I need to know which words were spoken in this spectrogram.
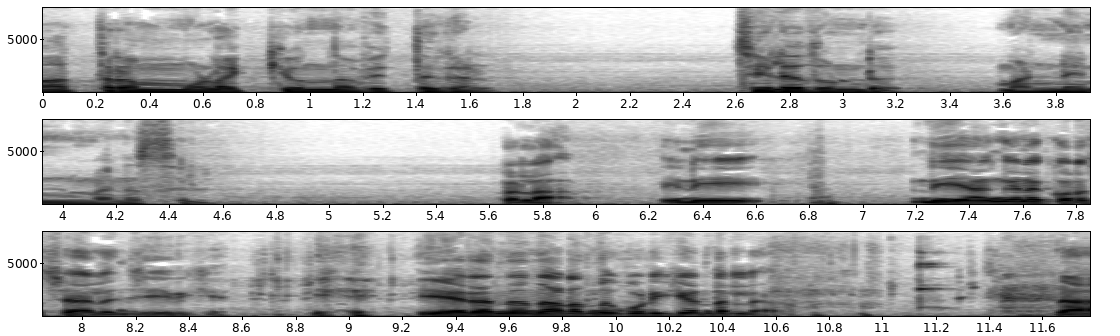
മാത്രം മുളയ്ക്കുന്ന വിത്തുകൾ ചിലതുണ്ട് മണ്ണിൻ മനസ്സിൽ. കൊള്ളാം. ഇനി നീ അങ്ങനെ കുറച്ചാലും ജീവിക്ക. എരന്ന് നടന്ന് കുടിക്കണ്ടല്ലോ. ദാ,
